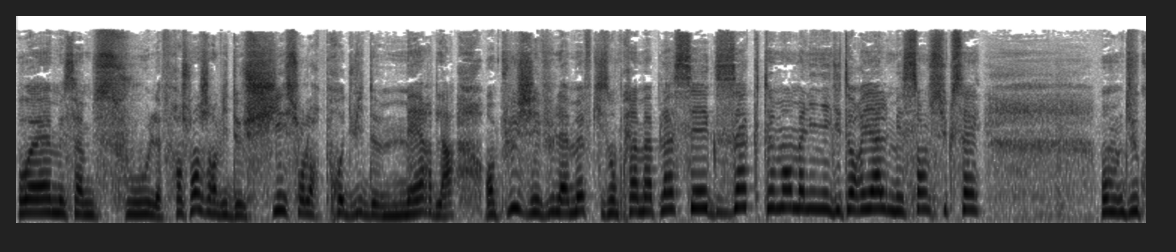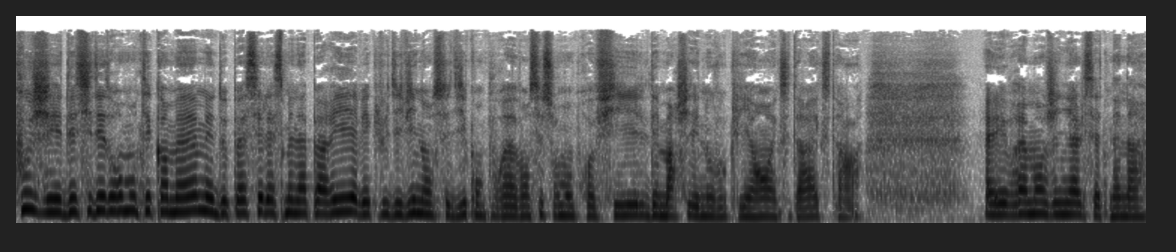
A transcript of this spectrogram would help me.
Ouais, mais ça me saoule. Franchement, j'ai envie de chier sur leurs produits de merde là. En plus, j'ai vu la meuf qu'ils ont pris à ma place. C'est exactement ma ligne éditoriale, mais sans le succès. Bon, du coup, j'ai décidé de remonter quand même et de passer la semaine à Paris. Avec Ludivine, on s'est dit qu'on pourrait avancer sur mon profil, démarcher des nouveaux clients, etc., etc. Elle est vraiment géniale, cette nana.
